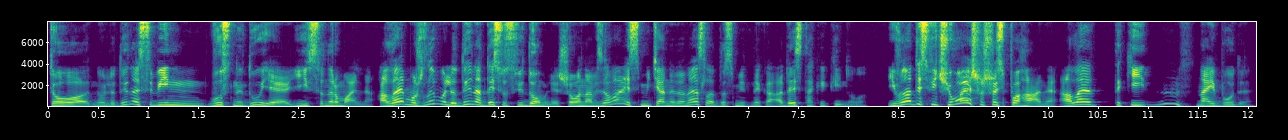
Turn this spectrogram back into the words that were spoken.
то ну людина собі вус не дує, їй все нормально. Але можливо, людина десь усвідомлює, що вона взяла і сміття не донесла до смітника, а десь так і кинула. І вона десь відчуває, що щось погане, але такий «М, най буде.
